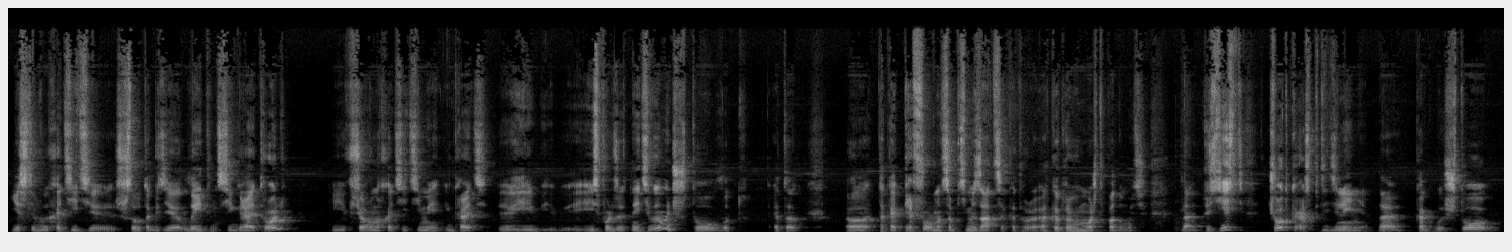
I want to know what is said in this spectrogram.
если вы хотите что-то, где latency играет роль, и все равно хотите ими играть и, и использовать native image, то вот это э, такая перформанс-оптимизация, которая, о которой вы можете подумать. Да? То есть есть четкое распределение, да, как бы, что,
